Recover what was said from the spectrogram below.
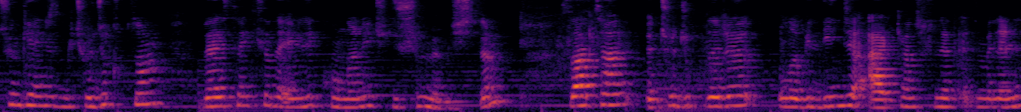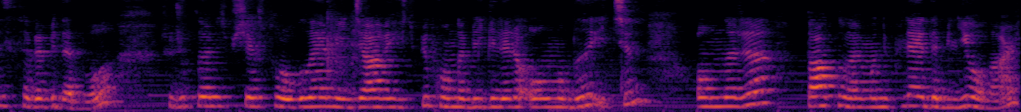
Çünkü henüz bir çocuktum ve seks ya da evlilik konularını hiç düşünmemiştim. Zaten çocukları olabildiğince erken sünnet etmelerinin sebebi de bu. Çocukların hiçbir şey sorgulayamayacağı ve hiçbir konuda bilgileri olmadığı için onları daha kolay manipüle edebiliyorlar.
